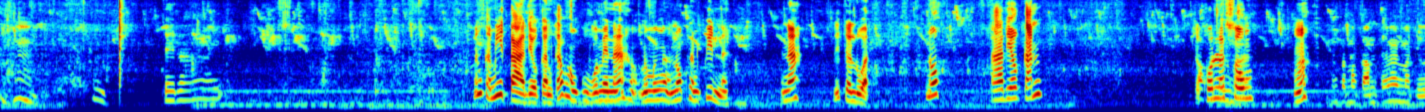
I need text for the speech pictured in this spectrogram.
อื้อหือ อืม ใจร้าย มันก็มีตาเดียวกันกับของกูบ่แม่นนะของนมึงอะนกเพนกวินน่ะเห็นนะ หรือจรวด นก ตาเดียวกันแต่คนละทรงฮะมันเป็นมากรรมแต่มันมาเจอ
